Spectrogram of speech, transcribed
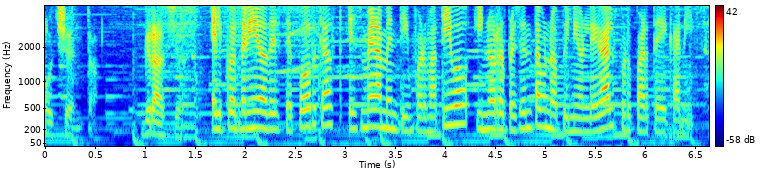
80. Gracias. El contenido de este podcast es meramente informativo y no representa una opinión legal por parte de Canizzo.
